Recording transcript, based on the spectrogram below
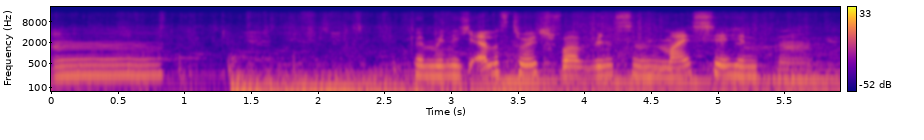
Mmh. Wenn mir nicht alles täuscht, war Vincent meist hier hinten.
